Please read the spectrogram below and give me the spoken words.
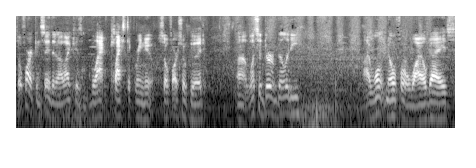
so far I can say that I like his black plastic renew. So far so good. Uh, what's the durability? I won't know for a while, guys.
